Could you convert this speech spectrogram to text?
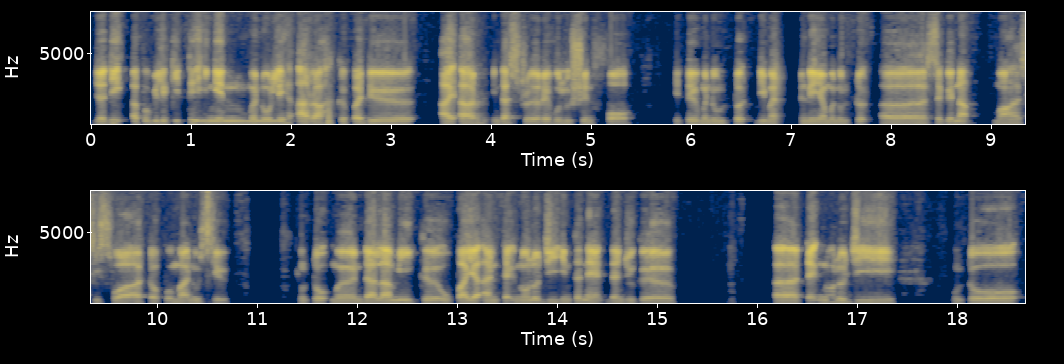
Jadi apabila kita ingin menoleh arah kepada IR, Industrial Revolution 4, kita menuntut di mana yang menuntut uh, segenap mahasiswa ataupun manusia untuk mendalami keupayaan teknologi internet dan juga uh, teknologi untuk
